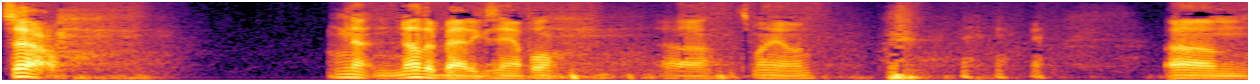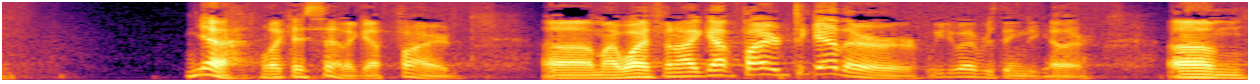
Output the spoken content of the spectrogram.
So, another bad example. Uh, it's my own. um, yeah, like I said, I got fired. Uh, my wife and I got fired together. We do everything together. Um,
